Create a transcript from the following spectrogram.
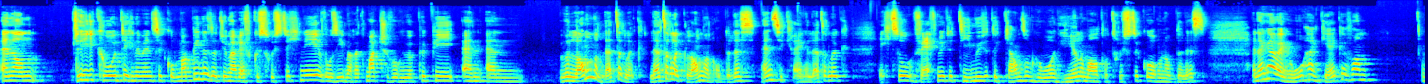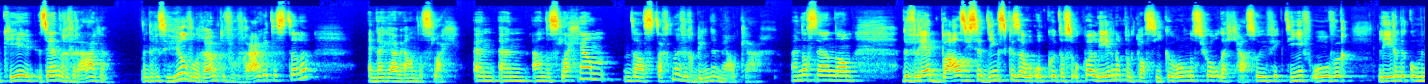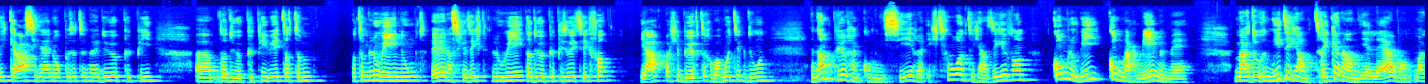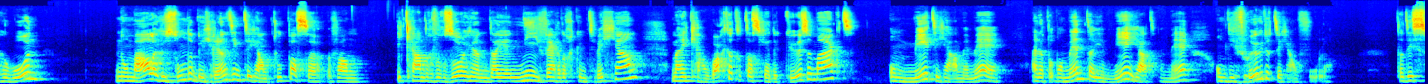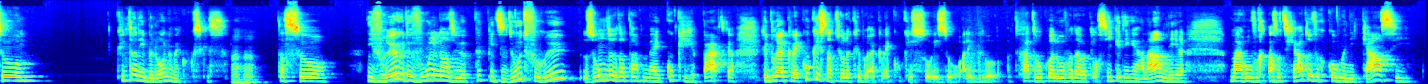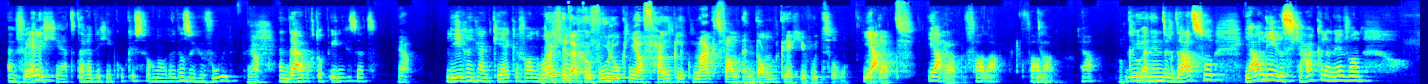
En dan zeg ik gewoon tegen de mensen, kom maar binnen, zet u maar even rustig neer, voorzie maar het matje voor uw puppy. En, en we landen letterlijk, letterlijk landen op de les. Mensen krijgen letterlijk echt zo vijf minuten, tien minuten de kans om gewoon helemaal tot rust te komen op de les. En dan gaan wij gewoon gaan kijken van, oké, zijn er vragen? En er is heel veel ruimte voor vragen te stellen. En dan gaan we aan de slag. En, en aan de slag gaan, dat start met verbinden met elkaar. En dat zijn dan de vrij basische dingetjes dat, we ook, dat ze ook wel leren op een klassieke rondeschool. Dat gaat zo effectief over leren de communicatielijn openzetten met uw puppy. Um, dat uw puppy weet dat hem, dat hem Louis noemt. En als je zegt Louis, dat uw puppy zoiets zegt van... Ja, wat gebeurt er? Wat moet ik doen? En dan puur gaan communiceren. Echt gewoon te gaan zeggen van... Kom Louis, kom maar mee met mij. Maar door niet te gaan trekken aan die leiband, maar gewoon normale, gezonde begrenzing te gaan toepassen. Van, ik ga ervoor zorgen dat je niet verder kunt weggaan, maar ik ga wachten tot als jij de keuze maakt om mee te gaan met mij. En op het moment dat je meegaat met mij, om die vreugde te gaan voelen. Dat is zo... Je kunt dat niet belonen met koekjes. Mhm. Dat is zo die vreugde voelen als uw pup iets doet voor u, zonder dat dat met een koekje gepaard gaat. Gebruiken wij koekjes? Natuurlijk gebruiken wij koekjes sowieso. Allee, ik bedoel, het gaat er ook wel over dat we klassieke dingen gaan aanleren. Maar over, als het gaat over communicatie en veiligheid, daar heb je geen koekjes voor nodig. Dat is een gevoel. Ja. En daar wordt op ingezet. ja. Leren gaan kijken van... Wat Dat je dat gevoel ook niet afhankelijk maakt van... En dan krijg je voedsel. Ja. Dat, Ja, Ja. voilà. voilà. Ja. En inderdaad zo, ja, leren schakelen. Hè, van,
